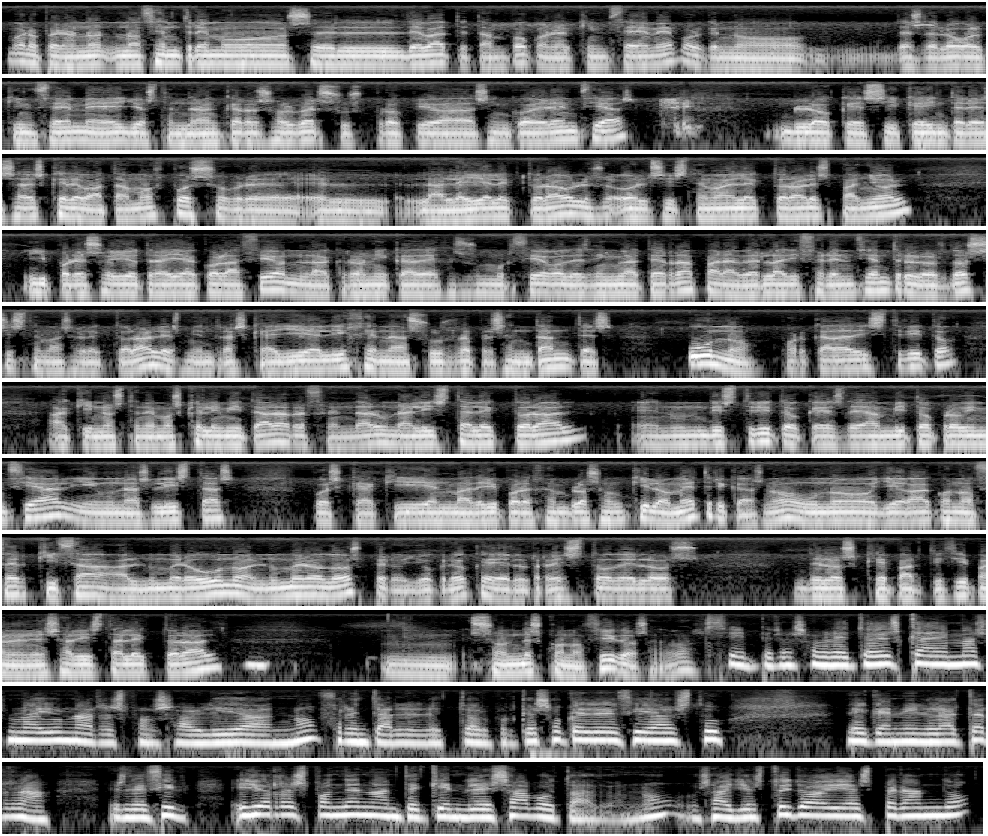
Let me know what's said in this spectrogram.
Bueno, pero no, no, centremos el debate tampoco en el 15M, porque no, desde luego el 15M ellos tendrán que resolver sus propias incoherencias. Sí. Lo que sí que interesa es que debatamos pues sobre el, la ley electoral o el sistema electoral español y por eso yo traía a colación la crónica de Jesús Murciego desde Inglaterra para ver la diferencia entre los dos sistemas electorales. Mientras que allí eligen a sus representantes uno por cada distrito, aquí nos tenemos que limitar a refrendar una lista electoral en un distrito que es de ámbito provincial y unas listas pues que aquí en Madrid, por ejemplo, son kilométricas, ¿no? Uno llega a conocer quizá al número uno, al número dos, pero yo creo que el resto de los de los que participan en esa lista electoral mm, son desconocidos, además. Sí, pero sobre todo es que además no hay una responsabilidad, ¿no? Frente al elector, porque eso que decías tú de que en Inglaterra, es decir, ellos responden ante quien les ha votado, ¿no? O sea, yo estoy todavía esperando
